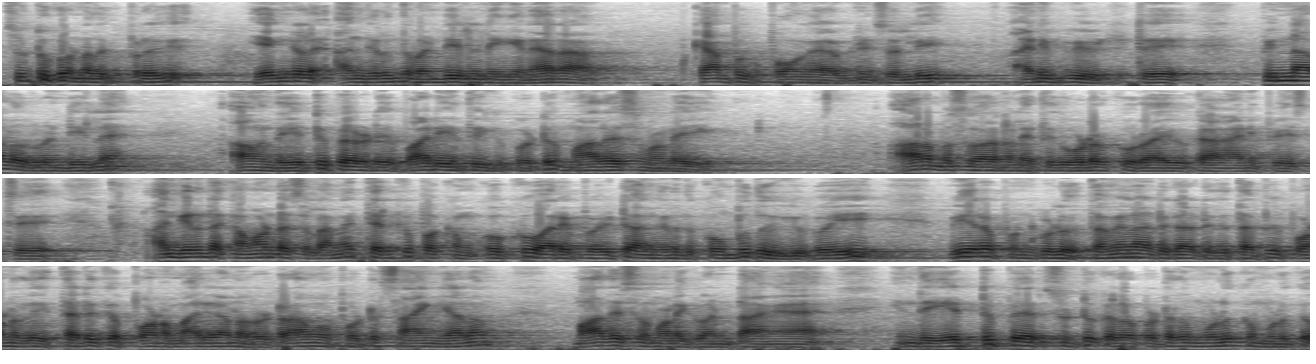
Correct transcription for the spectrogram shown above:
சுட்டு கொண்டதுக்கு பிறகு எங்களை அங்கேருந்து வண்டியில் நீங்கள் நேராக கேம்புக்கு போங்க அப்படின்னு சொல்லி அனுப்பி விட்டுட்டு பின்னால் ஒரு வண்டியில் அவங்க இந்த எட்டு பேருடைய பாடியை தூக்கி போட்டு மாதேசமலை ஆரம்ப சுகாதார நிலையத்துக்கு உடற்கூறு ஆய்வுக்காக அனுப்பி வச்சுட்டு அங்கிருந்த கமாண்டர்ஸ் எல்லாமே தெற்கு பக்கம் கொக்குவாரி போயிட்டு அங்கிருந்து கொம்பு தூக்கி போய் வீரப்பன் குழு தமிழ்நாட்டு காட்டுக்கு தப்பி போனதை தடுக்க போன மாதிரியான ஒரு ட்ராமா போட்டு சாயங்காலம் மாதேஸ்வரம் மலைக்கு வந்துட்டாங்க. இந்த எட்டு பேர் சுட்டுக் கொல்லப்பட்டது முழுக்க முழுக்க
